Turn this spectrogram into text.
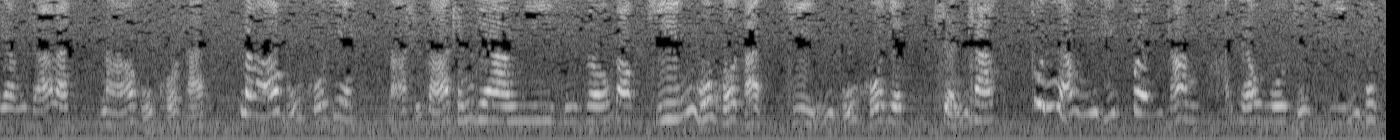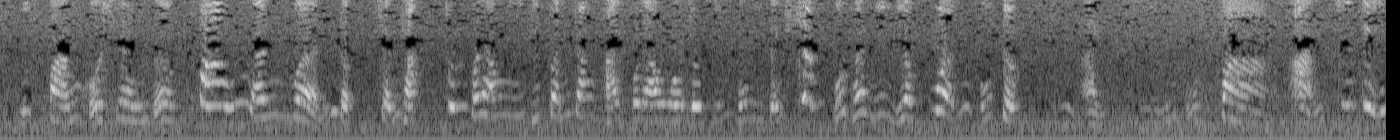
降下来，哪部可裁，哪部可减？那是大臣将一心奏到，刑不可裁，刑不可减，身上。准了你的本章，裁了我之心腹，你方可审得方人问得身上；准不了你的本章，裁不了我之心腹，你便审不得你也问不得。乃心腹方之地，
